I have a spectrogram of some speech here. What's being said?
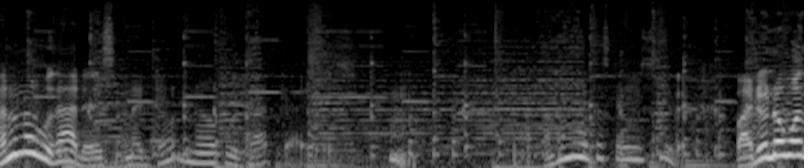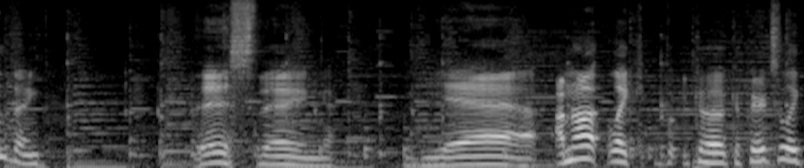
I don't know who that is, and I don't know who that guy is. Hmm. I don't know what this guy is either. But I do know one thing. this thing. Yeah. I'm not, like, compared to, like,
